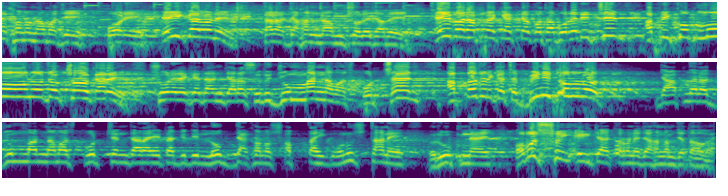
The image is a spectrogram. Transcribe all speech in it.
দেখানো নামাজে পড়ে। এই কারণে তারা জাহান নাম চলে যাবে। এইবার আপনাকে একটা কথা বলে দিচ্ছি, আপনি খুব মনোযোগ সহকারে শুনে রেখে দেন, যারা শুধু জুম্মার নামাজ পড়ছেন, আপনাদের কাছে বিনীত অনুরোধ, যে আপনারা জুম্মার নামাজ পড়ছেন, যারা এটা যদি লোক দেখানো সাপ্তাহিক অনুষ্ঠানে রূপ নেয়, অবশ্যই এইটার কারণে জাহান্নাম যেতে হবে।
